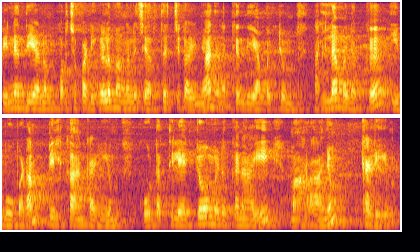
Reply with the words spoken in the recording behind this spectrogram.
പിന്നെ എന്ത് ചെയ്യണം കുറച്ച് പടികളും അങ്ങനെ ചേർത്ത് വെച്ച് കഴിഞ്ഞാൽ നിനക്ക് എന്ത് ചെയ്യാൻ പറ്റും? നല്ല വിലക്ക് ഈ ഭൂപടം വിൽക്കാൻ കഴിയും. കൂട്ടത്തിൽ ഏറ്റവും മിടുക്കനായി മാറാനും കഴിയും.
